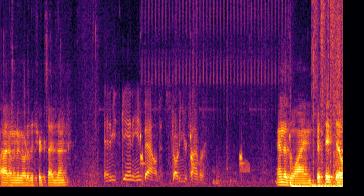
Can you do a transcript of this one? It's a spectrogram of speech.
Alright, I'm gonna go to the church side then. Enemy scan inbound. Starting your timer. And there's a lion. Just stay still.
